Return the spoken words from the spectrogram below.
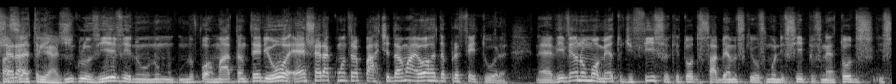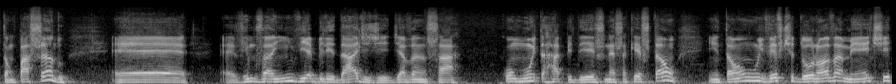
fazer era, a triagem. Inclusive, no, no, no, formato anterior, essa era a contrapartida maior da prefeitura. Né? Vivendo um momento difícil que todos sabemos que os municípios, né, todos estão passando, é, é, vimos a inviabilidade de, de avançar com muita rapidez nessa questão. Então, o investidor novamente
